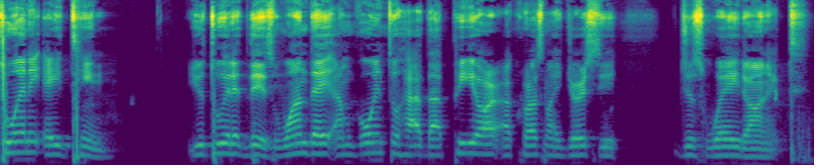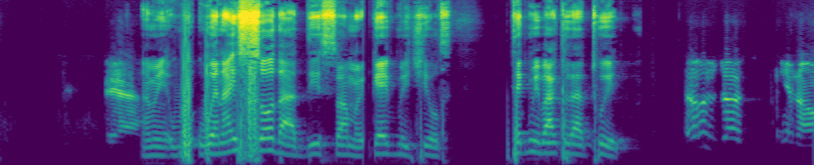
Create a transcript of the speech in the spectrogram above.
twenty eighteen. You tweeted this one day. I'm going to have that PR across my jersey. Just wait on it. Yeah. I mean, w- when I saw that this summer, it gave me chills. Take me back to that tweet It was just, you know,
